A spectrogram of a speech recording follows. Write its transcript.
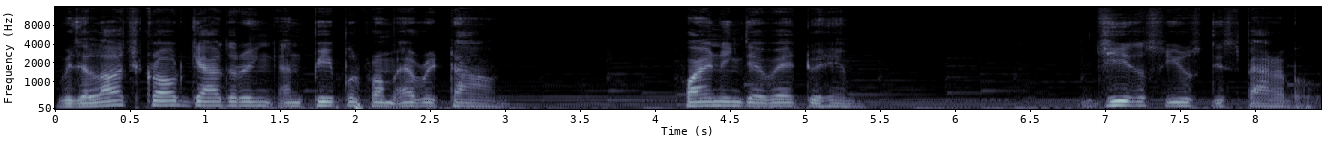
With a large crowd gathering and people from every town finding their way to him, Jesus used this parable.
